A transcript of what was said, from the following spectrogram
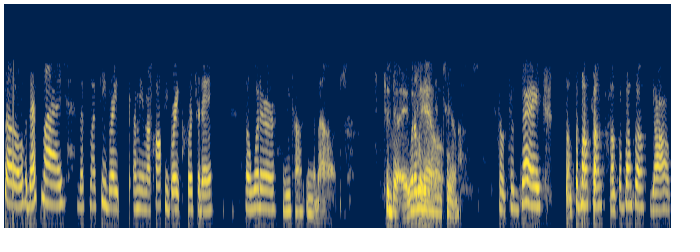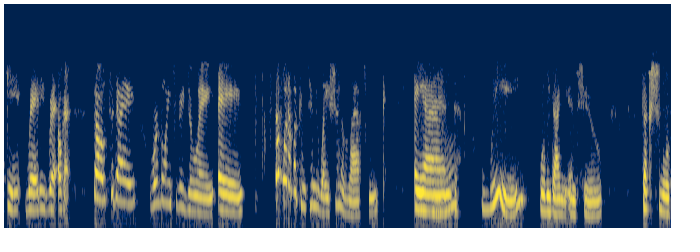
So that's my that's my tea break. I mean, my coffee break for today. So what are we talking about today? What are we Well, getting into? So today. Y'all get ready, ready. Okay. So today we're going to be doing a somewhat of a continuation of last week, and mm-hmm. we will be diving into sexual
